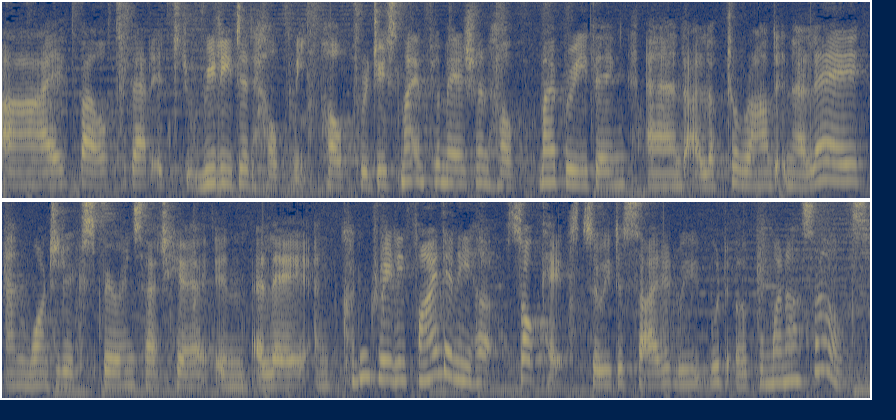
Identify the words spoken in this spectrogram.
I felt that it really did help me, helped reduce my inflammation, help my breathing. And I looked around in LA and wanted to experience that here in LA and couldn't really find any salt caves. So we decided we would open one ourselves.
